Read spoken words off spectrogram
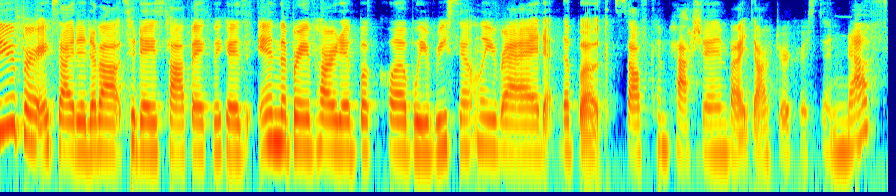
super excited about today's topic because in the Bravehearted Book Club, we recently read the book Self Compassion by Dr. Kristin Neff.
